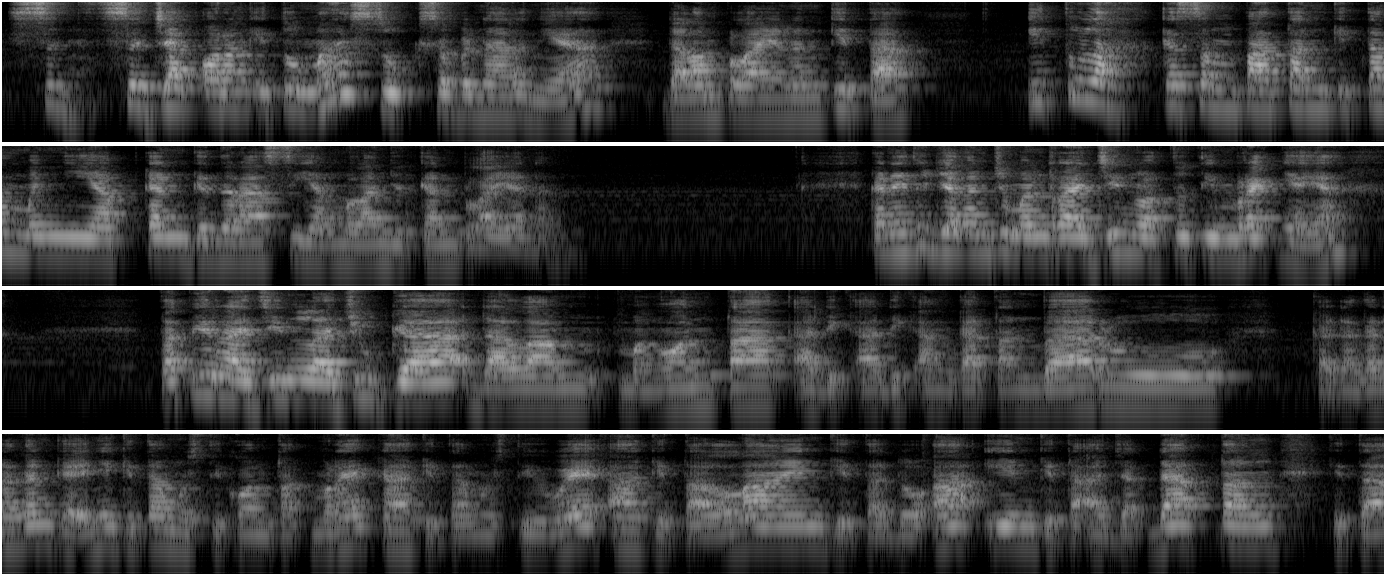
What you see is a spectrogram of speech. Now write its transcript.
se sejak orang itu masuk sebenarnya dalam pelayanan kita, itulah kesempatan kita menyiapkan generasi yang melanjutkan pelayanan. Karena itu jangan cuma rajin waktu tim reknya ya. Tapi rajinlah juga dalam mengontak adik-adik angkatan baru. Kadang-kadang kan kayaknya kita mesti kontak mereka, kita mesti WA, kita line, kita doain, kita ajak datang, kita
